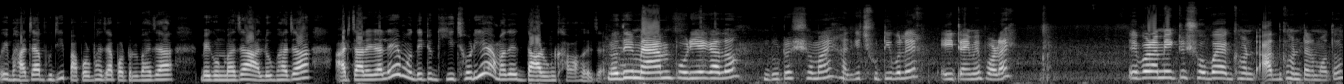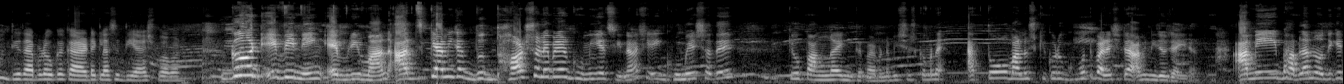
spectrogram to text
ওই ভাজা ভুজি, পাঁপড় ভাজা, পটল ভাজা, বেগুন ভাজা, আলু ভাজা আর চালে ডালের মধ্যে একটু ঘি ছড়িয়ে আমাদের দারুণ খাওয়া হয়ে যায়। নদীর ম্যাম পড়িয়ে গেল দুটোর সময়, আজকে ছুটি বলে এই টাইমে পড়ায়। এবার আমি একটু শোবো এক ঘণ্টা, আধ ঘণ্টার মতো, দিয়ে তারপরে ওকে কারাটে ক্লাসে দিয়ে আসব আবার। গুড ইভিনিং এভরিওয়ান আজকে আমি যা ধর্ষ লেভেলের ঘুমিয়েছি না, সেই ঘুমের সাথে কেউ পাঙ্গাই নিতে পারবে না। বিশেষ করে মানে এত মানুষ কি করে ঘুমোতে পারে সেটা আমি নিজেও জানি না। আমি ভাবলাম নদীকে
